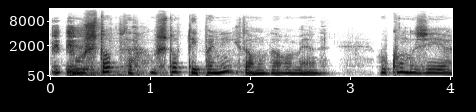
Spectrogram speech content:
Hoe stopt, hoe stopt die paniek dan op dat moment? Hoe konden ze je...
